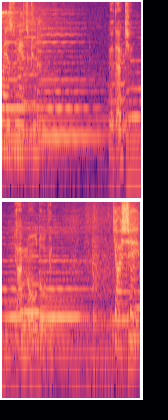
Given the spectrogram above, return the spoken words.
Mezuniyet günü. Neden ki? Yani ne oldu o gün? Ya şey...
